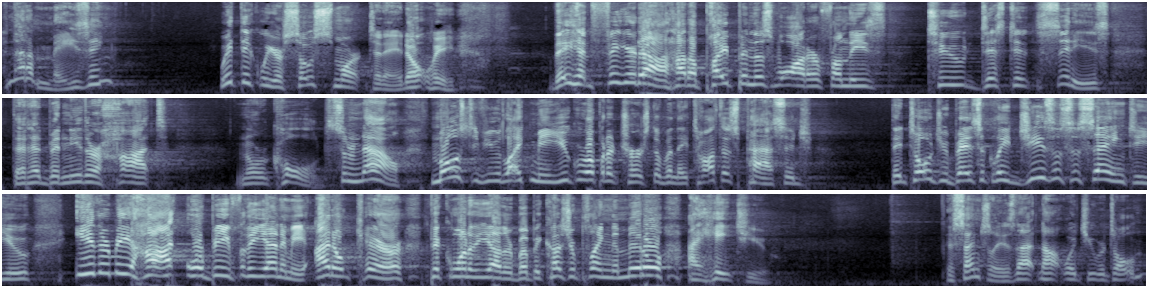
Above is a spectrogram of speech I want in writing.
Isn't that amazing? We think we are so smart today, don't we? They had figured out how to pipe in this water from these two distant cities that had been neither hot nor cold. So now, most of you, like me, you grew up in a church that when they taught this passage, they told you basically, Jesus is saying to you, either be hot or be for the enemy. I don't care, pick one or the other, but because you're playing the middle, I hate you. Essentially, is that not what you were told?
